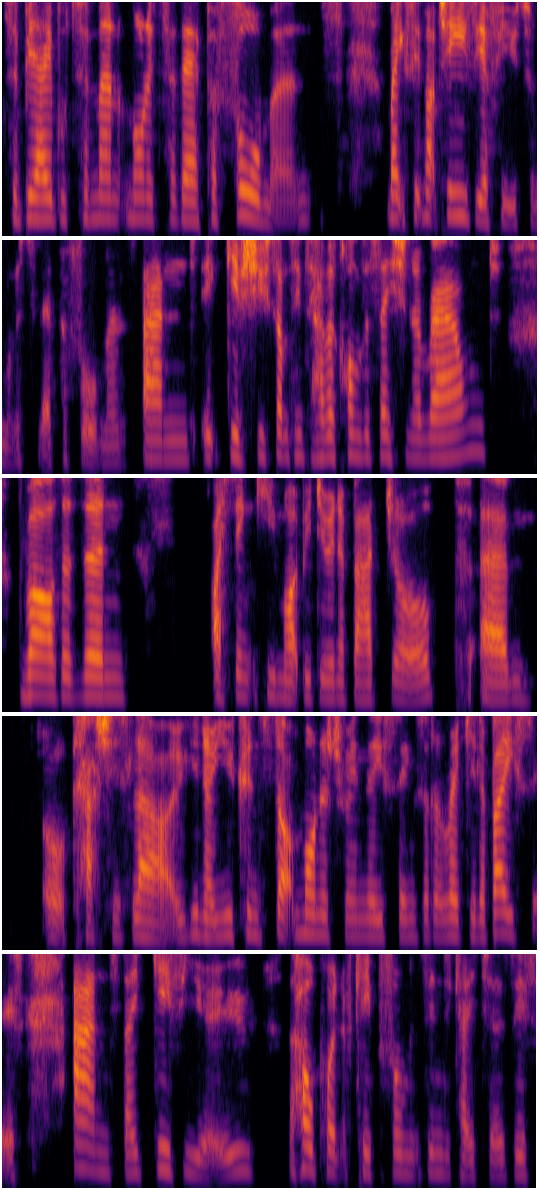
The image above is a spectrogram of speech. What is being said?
to be able to man- monitor their performance makes it much easier for you to monitor their performance and it gives you something to have a conversation around rather than i think you might be doing a bad job um, or cash is low. You know you can start monitoring these things at a regular basis and they give you the whole point of key performance indicators is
